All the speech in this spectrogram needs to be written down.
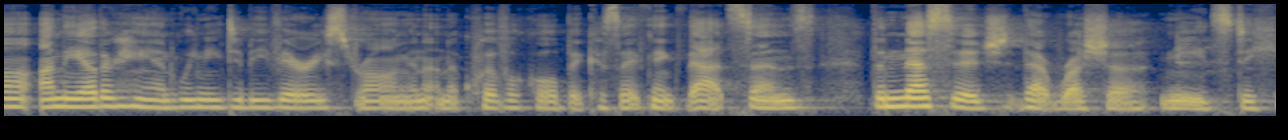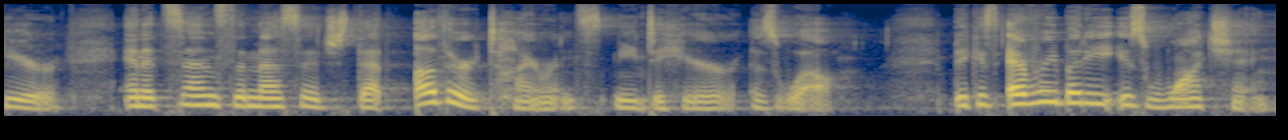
Uh, on the other hand, we need to be very strong and unequivocal because I think that sends the message that Russia needs to hear. And it sends the message that other tyrants need to hear as well. Because everybody is watching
